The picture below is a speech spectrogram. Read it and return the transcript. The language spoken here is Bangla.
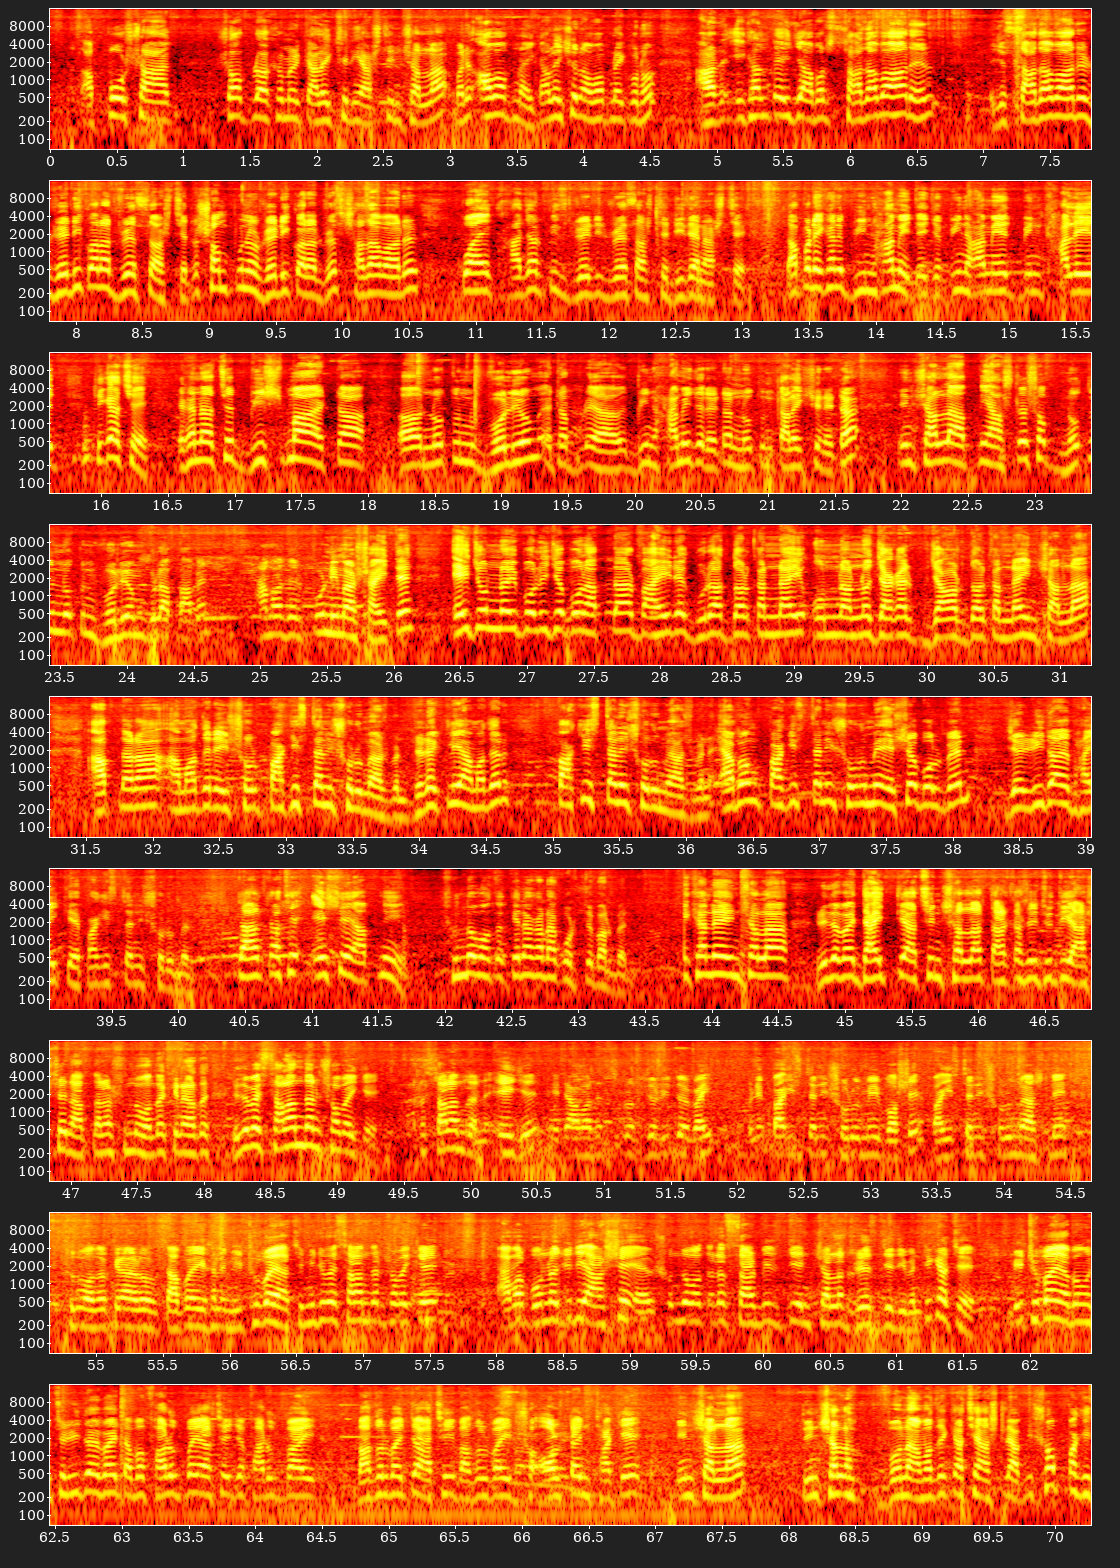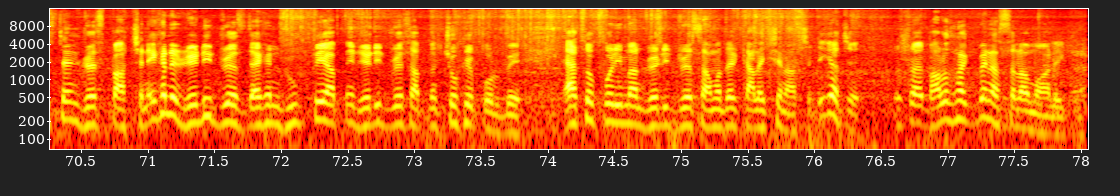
পোশাক সব রকমের কালেকশনই আসছে ইনশাল্লাহ। মানে অভাব নাই কালেকশন অভাব নাই কোনো। আর এখানটা এই যে আবার সাদাবাহারের, এই যে সাদাবাহারের রেডি করা ড্রেস আসছে, এটা সম্পূর্ণ রেডি করা ড্রেস সাদাবাহারের কয়েক হাজার পিস রেডি ড্রেস আসছে ডিজাইন আসছে। তারপরে এখানে বিন হামিদ, এই যে বিন হামিদ, বিন খালিদ, ঠিক আছে? এখানে হচ্ছে বিসমা একটা নতুন ভলিউম এটা বিন হামিদের এটা নতুন কালেকশন এটা। ইনশাল্লাহ আপনি আসলে সব নতুন নতুন ভলিউমগুলো পাবেন আমাদের পূর্ণিমার সাহিতে এই জন্যই বলি যে বোন, আপনার বাইরে ঘোরার দরকার নাই, অন্যান্য জায়গায় যাওয়ার দরকার নাই ইনশাল্লাহ আপনারা আমাদের এই পাকিস্তানি শোরুমে আসবেন ডিরেক্টলি আমাদের পাকিস্তানি শোরুমে আসবেন এবং পাকিস্তানি শোরুমে এসে বলবেন যে হৃদয় ভাইকে পাকিস্তানি শোরুমের। তার কাছে এসে আপনি সুন্দর মতো কেনাকাটা করতে পারবেন। এখানে ইনশাল্লাহ হৃদয় ভাই দায়িত্বে আছে ইনশাল্লাহ তার কাছে যদি আসেন, আপনারা সুন্দর মতো কেনাকাটা হৃদয় ভাই, সালাম দেন সবাইকে। সালাম দেন। এই যে, এটা আমাদের হৃদয় ভাই, উনি পাকিস্তানি শোরুমেই বসে। পাকিস্তানি শোরুমে আসলে শুধু শুধুমাত্র কেনার তারপরে এখানে মিঠু ভাই আছে। মিঠু ভাই, সালাম দেন সবাইকে। আমার বোনরা যদি আসে, সুন্দর মতো একটা সার্ভিস দিয়ে ইনশাল্লাহ ড্রেস দিয়ে দিবেন, ঠিক আছে? মিঠু ভাই এবং হচ্ছে হৃদয় ভাই, তারপর ফারুক ভাই আছে যে ফারুক ভাই, বাদল ভাই তো আছেই বাদল ভাই অল টাইম থাকে ইনশাল্লাহ ইনশাল্লাহ বোন, আমাদের কাছে আসলে আপনি সব পাকিস্তানি ড্রেস পাচ্ছেন। এখানে রেডি ড্রেস দেখেন ঢুকতে আপনি রেডি ড্রেস আপনার চোখে পড়বে। এত পরিমাণ রেডি ড্রেস আমাদের কালেকশন আছে, ঠিক আছে? তো সবাই ভালো থাকবেন, আসসালামু আলাইকুম।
